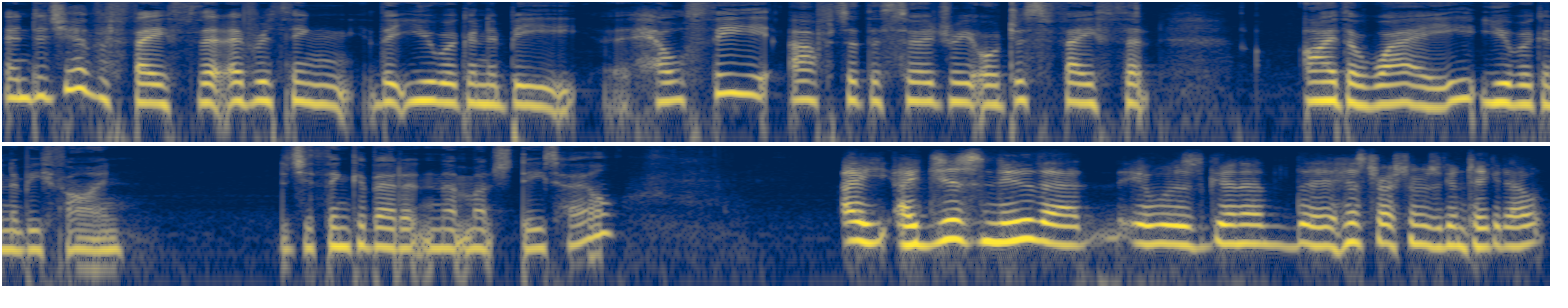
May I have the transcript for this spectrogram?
And did you have a faith that everything that you were going to be healthy after the surgery, or just faith that either way you were going to be fine? Did you think about it in that much detail? I I just knew that it was gonna the hysterectomy was gonna take it out.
